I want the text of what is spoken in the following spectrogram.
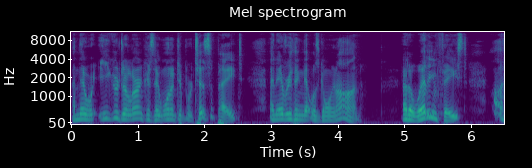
and they were eager to learn because they wanted to participate in everything that was going on. At a wedding feast, uh,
